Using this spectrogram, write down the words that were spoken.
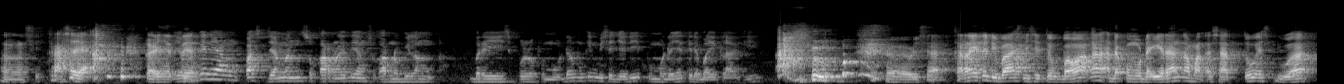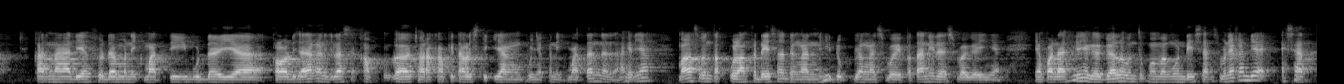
uh, sih kerasa ya kayaknya ya, mungkin yang pas zaman Soekarno itu yang Soekarno bilang beri 10 pemuda mungkin bisa jadi pemudanya tidak balik lagi. Bisa. Karena itu dibahas di situ bahwa kan ada pemuda Iran tamat S1 S2 karena dia sudah menikmati budaya kalau di sana kan jelas kap, cara kapitalistik yang punya kenikmatan dan akhirnya malas untuk pulang ke desa dengan hidup dengan sebagai petani dan sebagainya. Yang pada akhirnya gagal untuk membangun desa. Sebenarnya kan dia S1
